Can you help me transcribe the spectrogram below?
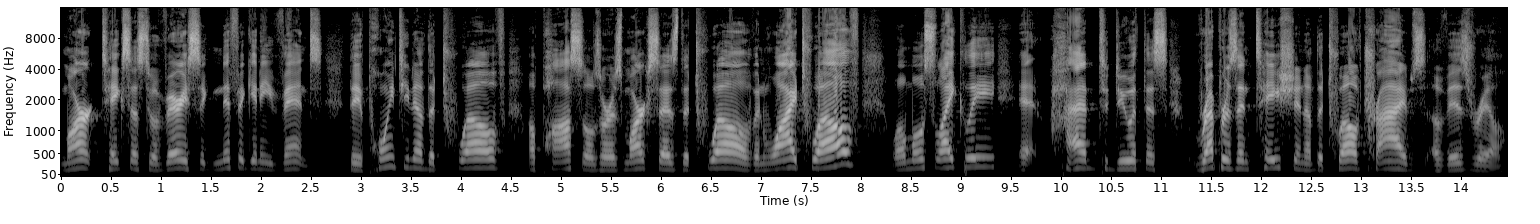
Mark takes us to a very significant event the appointing of the 12 apostles, or as Mark says, the 12. And why 12? Well, most likely it had to do with this representation of the 12 tribes of Israel.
